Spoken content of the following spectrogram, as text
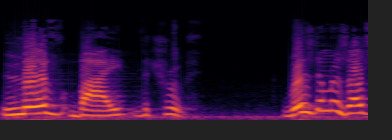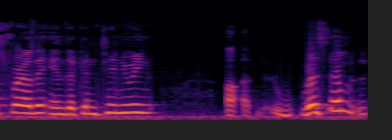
live by the truth. Wisdom results further in the continuing, uh, wisdom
